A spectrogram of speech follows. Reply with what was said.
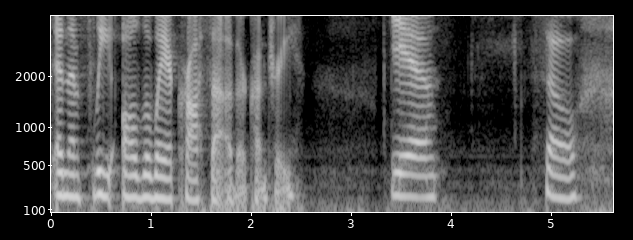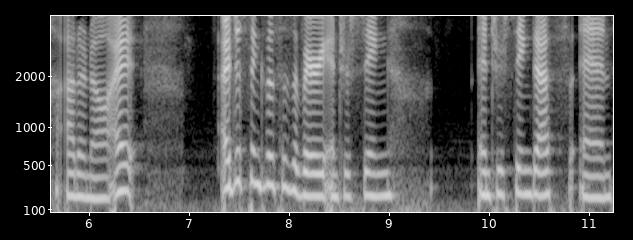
and then flee all the way across that other country. Yeah, so i don't know. I i just think this is a very interesting interesting death and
